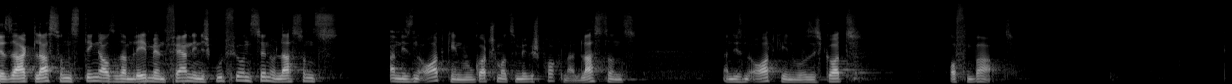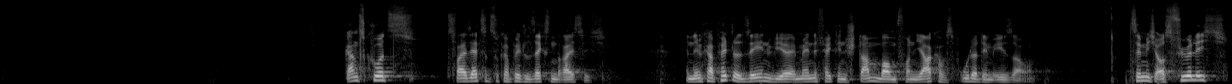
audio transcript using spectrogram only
der sagt, lasst uns Dinge aus unserem Leben entfernen, die nicht gut für uns sind und lasst uns an diesen Ort gehen, wo Gott schon mal zu mir gesprochen hat. Lasst uns an diesen Ort gehen, wo sich Gott offenbart. Ganz kurz Zwei Sätze zu Kapitel 36. In dem Kapitel sehen wir im Endeffekt den Stammbaum von Jakobs Bruder, dem Esau. Ziemlich ausführlich,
